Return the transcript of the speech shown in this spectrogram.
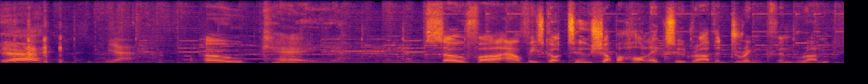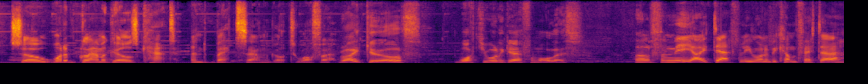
Yeah? Yeah. Okay. So far, Alfie's got two shopaholics who'd rather drink than run. So, what have Glamour Girls Kat and Betsan got to offer? Right, girls. What do you want to get from all this? Well, for me, I definitely want to become fitter.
